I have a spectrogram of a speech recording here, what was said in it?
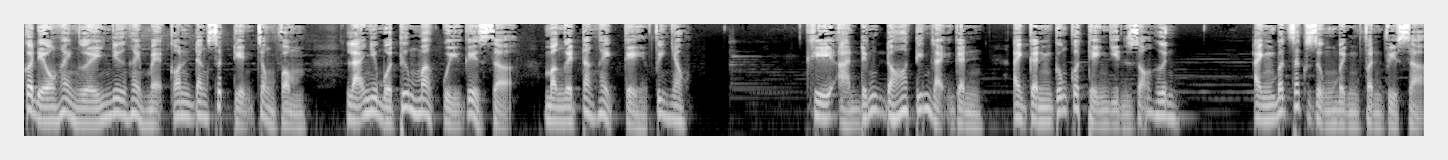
Có điều hai người như hai mẹ con đang xuất hiện trong phòng, Lại như một thứ ma quỷ ghê sợ Mà người ta hay kể với nhau. Khi ả đứng đó tiến lại gần, Anh cần cũng có thể nhìn rõ hơn. Anh bất giác dùng mình phần vì sợ,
